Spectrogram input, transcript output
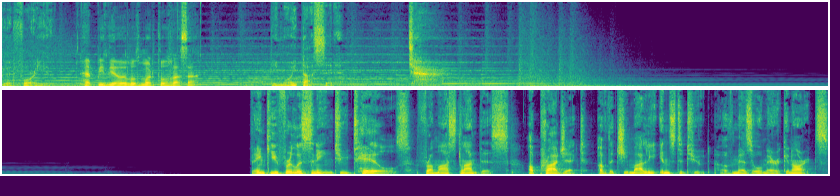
good for you. Happy Dia de los Muertos, raza. Timoitase. Thank you for listening to Tales from Aztlantis, a project of the Chimali Institute of Mesoamerican Arts.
